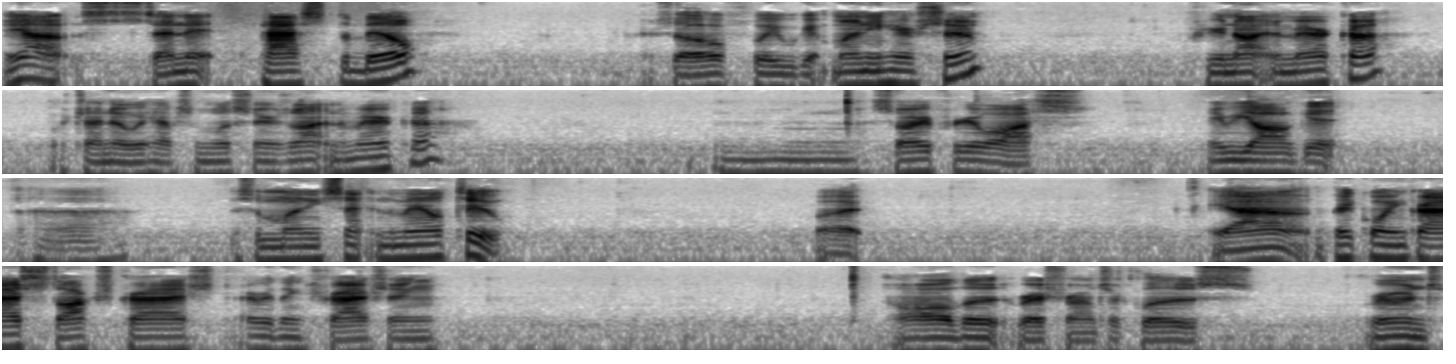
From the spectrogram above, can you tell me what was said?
yeah, send it past the bill. So hopefully we get money here soon. If you're not in America, which I know we have some listeners not in America, Mm, sorry for your loss. Maybe y'all get uh, some money sent in the mail too. But yeah, Bitcoin crashed, stocks crashed, everything's crashing. All the restaurants are closed. Ruined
